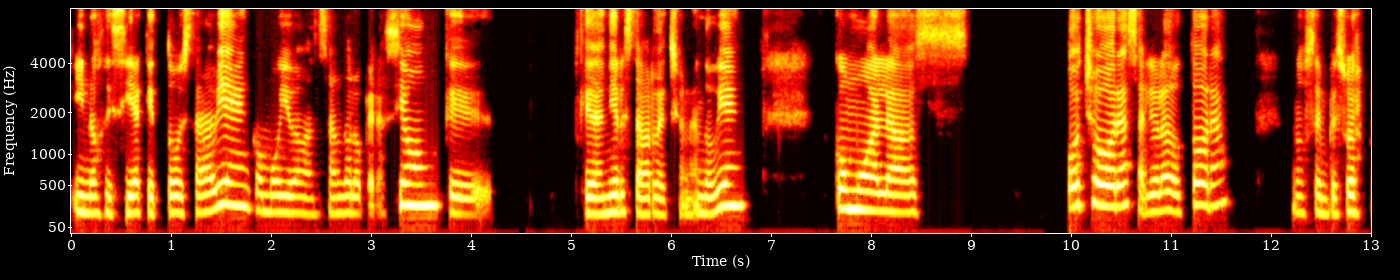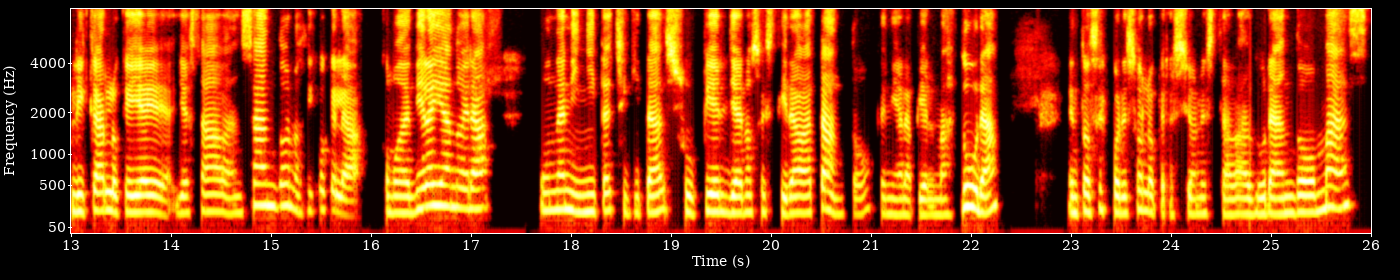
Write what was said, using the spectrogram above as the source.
y nos decía que todo estaba bien, cómo iba avanzando la operación, que, que Daniel estaba reaccionando bien. Como a las ocho horas salió la doctora, nos empezó a explicar lo que ella ya estaba avanzando, nos dijo que la, como Daniela ya no era una niñita chiquita, su piel ya no se estiraba tanto, tenía la piel más dura, entonces, por eso la operación estaba durando más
